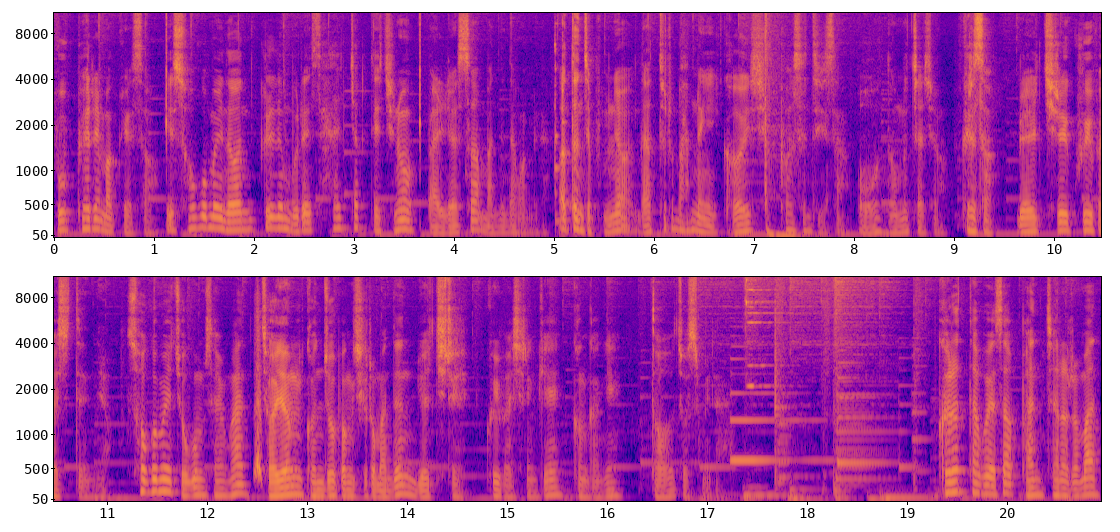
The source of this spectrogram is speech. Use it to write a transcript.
부패를 막기 위해서 이 소금을 넣은 끓는 물에 살짝 데친 후 말려서 만든다고 합니다. 어떤 제품은요 나트륨 함량이 거의 10% 이상. 오 너무 짜죠. 그래서 멸치를 구입하실 때는요 소금을 조금 사용한 저염 건조 방식으로 만든 멸치를 구입하시는 게 건강에 더 좋습니다 그렇다고 해서 반찬으로만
